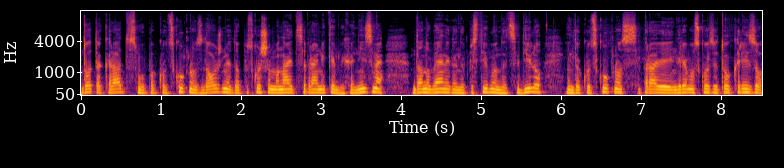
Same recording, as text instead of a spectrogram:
Do takrat smo pa kot skupnost dolžni, da poskušamo najti se pravi neke mehanizme, da nobenega ne pustimo na cedilu in da kot skupnost se pravi gremo skozi to krizo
